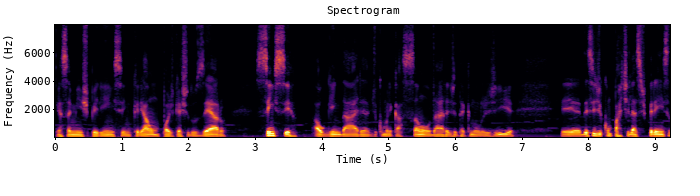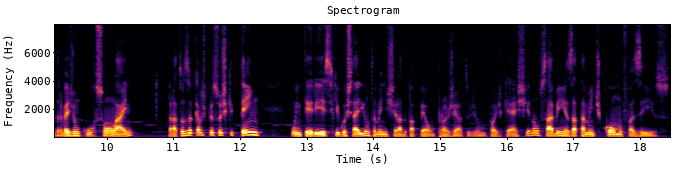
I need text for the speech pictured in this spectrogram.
essa minha experiência em criar um podcast do zero, sem ser alguém da área de comunicação ou da área de tecnologia. É, decidi compartilhar essa experiência através de um curso online para todas aquelas pessoas que têm o interesse, que gostariam também de tirar do papel um projeto de um podcast e não sabem exatamente como fazer isso.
